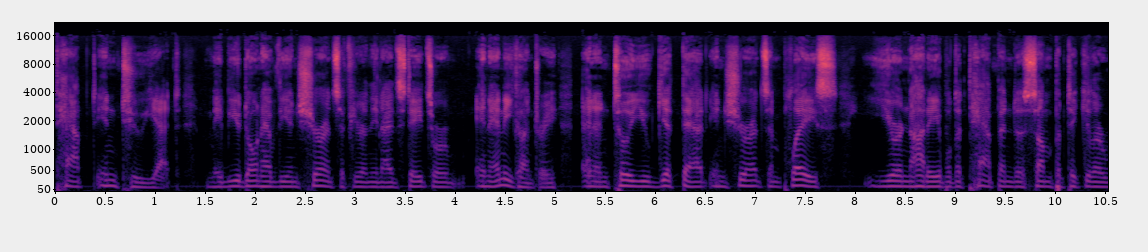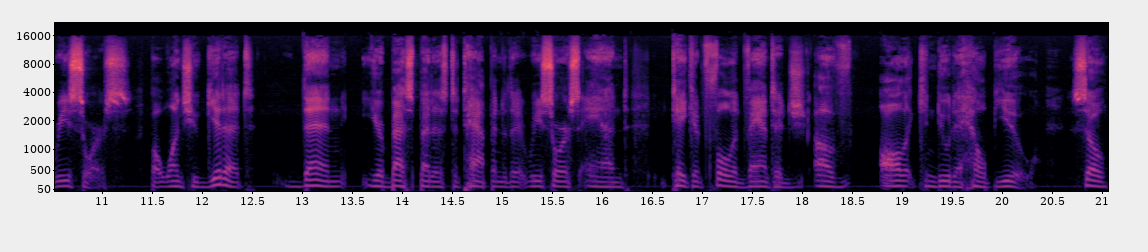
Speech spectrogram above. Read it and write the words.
tapped into yet. Maybe you don't have the insurance if you're in the United States or in any country. And until you get that insurance in place, you're not able to tap into some particular resource. But once you get it, then your best bet is to tap into that resource and take it full advantage of all it can do to help you. So,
